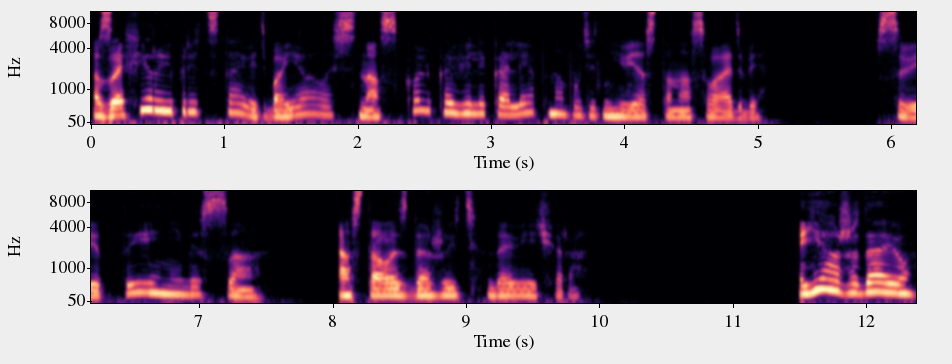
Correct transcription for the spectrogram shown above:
Зафира и представить боялась, насколько великолепно будет невеста на свадьбе. Святые небеса. Осталось дожить до вечера. «Я ожидаю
